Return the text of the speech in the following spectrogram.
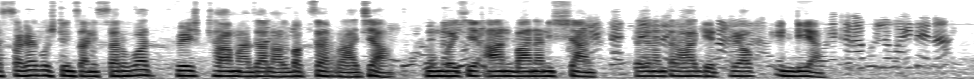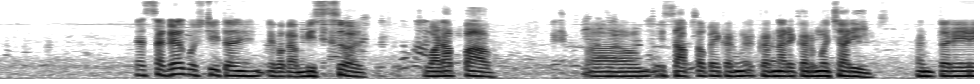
या सगळ्या गोष्टींचा आणि सर्वात बेस्ट हा माझा लालबागचा राजा मुंबईची आन बान आणि शान. त्याच्यानंतर हा गेटवे ऑफ इंडिया या सगळ्या गोष्टी इथं हे बघा मिसळ वडापाव साफसफाई कर करणारे कर्मचारी नंतर हे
